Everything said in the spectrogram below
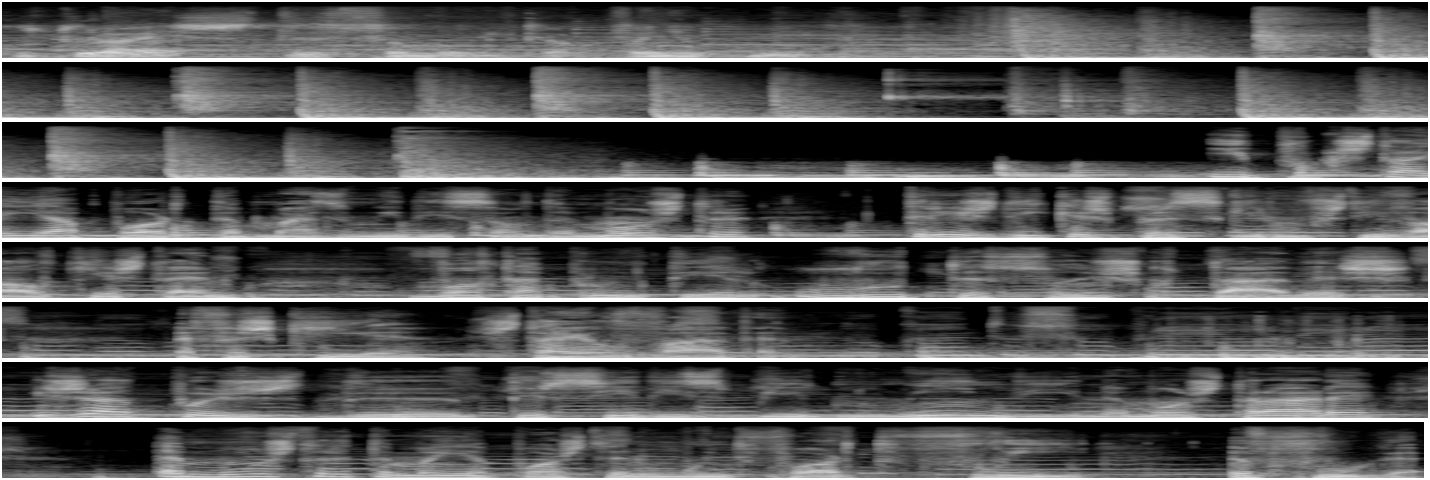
culturais de Famalicão. Venham comigo. E porque está aí à porta mais uma edição da Monstra, três dicas para seguir um festival que este ano volta a prometer lutações escutadas. A fasquia está elevada. E já depois de ter sido exibido no Indie e na Monstrare, a Monstra também aposta no muito forte Flea, A Fuga,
